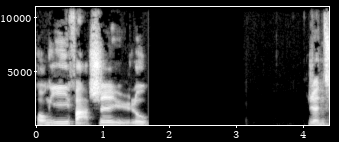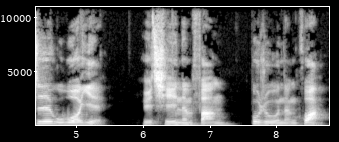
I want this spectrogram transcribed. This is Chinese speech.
弘一法师语录。人之无我也与其能防不如能化。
